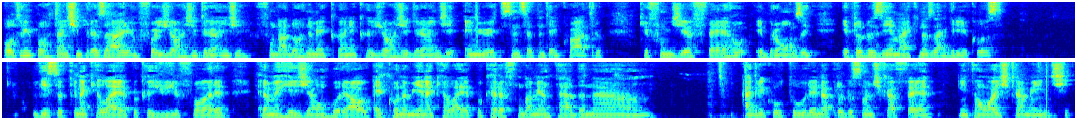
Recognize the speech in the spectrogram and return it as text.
Outro importante empresário foi Jorge Grande, fundador da mecânica Jorge Grande em 1874, que fundia ferro e bronze e produzia máquinas agrícolas. Visto que naquela época Juiz de Fora era uma região rural, a economia naquela época era fundamentada na agricultura e na produção de café. Então, logicamente,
